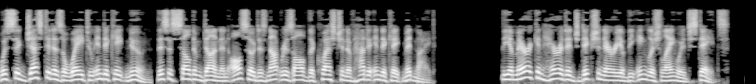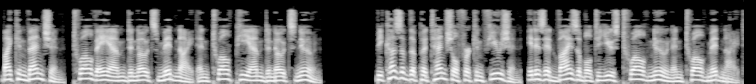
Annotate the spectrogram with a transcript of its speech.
was suggested as a way to indicate noon, this is seldom done and also does not resolve the question of how to indicate midnight. The American Heritage Dictionary of the English Language states, "...by convention, 12 am denotes midnight and 12 pm denotes noon." Because of the potential for confusion, it is advisable to use 12 noon and 12 midnight.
